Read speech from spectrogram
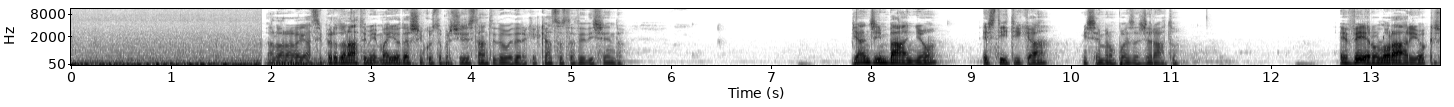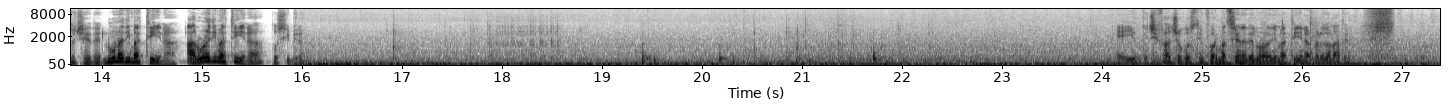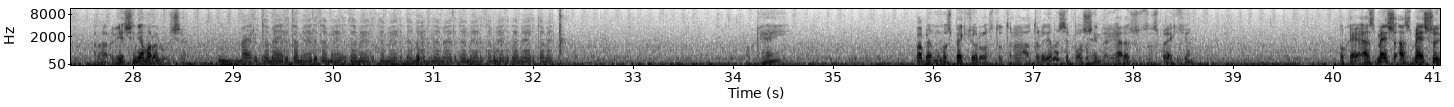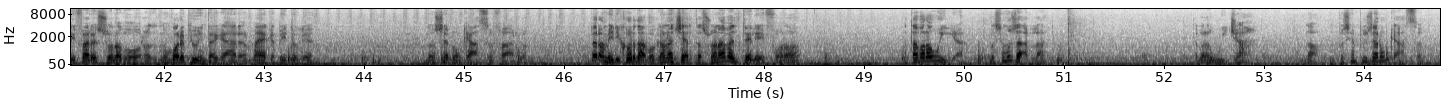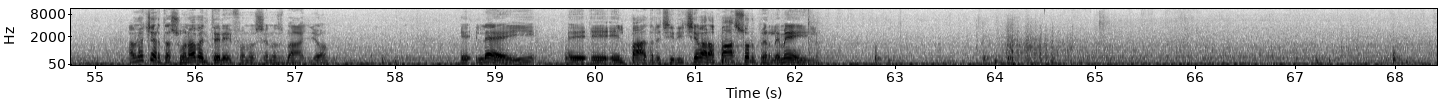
Allora, ragazzi, perdonatemi, ma io adesso in questo preciso istante devo vedere che cazzo state dicendo. Piange in bagno? Estitica? Mi sembra un po' esagerato. È vero l'orario? Che succede? Luna di mattina? Ah, luna di mattina? Possibile. E io che ci faccio questa informazione dell'una di mattina, perdonatemi. Allora, riaccendiamo la luce. Merda, merda, merda, merda, merda, merda, merda, merda, merda, merda, merda, merda. Ok. Qua abbiamo uno specchio rosto, tra l'altro. Vediamo se posso indagare su sto specchio. Ok, ha smesso, ha smesso di fare il suo lavoro. Non vuole più indagare. Ormai ha capito che non serve un cazzo farlo. Però mi ricordavo che a una certa suonava il telefono. La tavola Ouija. Possiamo usarla? Tavola Ouija? No, non possiamo più usare un cazzo. A una certa suonava il telefono, se non sbaglio. E lei e, e- e il padre ci diceva la password per le mail.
